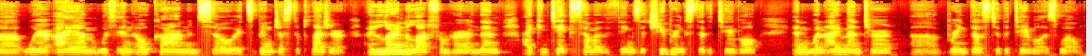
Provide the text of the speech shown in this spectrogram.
uh, where I am within Ocon, and so it's been just a pleasure. I learned a lot from her, and then I can take some of the things that she brings to the table, and when I mentor, uh, bring those to the table as well.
